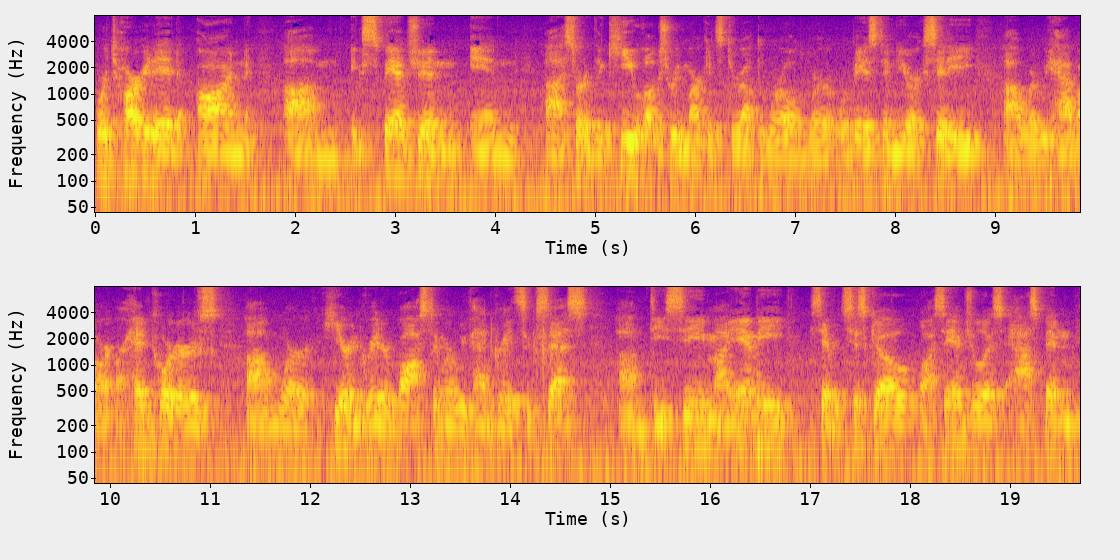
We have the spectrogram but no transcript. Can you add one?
we're targeted on um, expansion in uh, sort of the key luxury markets throughout the world. We're, we're based in New York City, uh, where we have our, our headquarters. Um, we're here in Greater Boston, where we've had great success. Um, DC, Miami, San Francisco, Los Angeles, Aspen,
